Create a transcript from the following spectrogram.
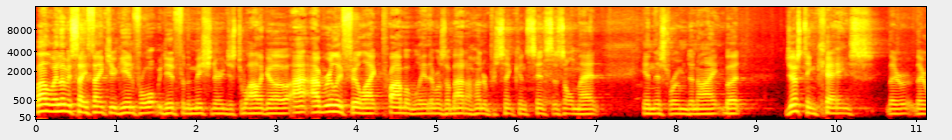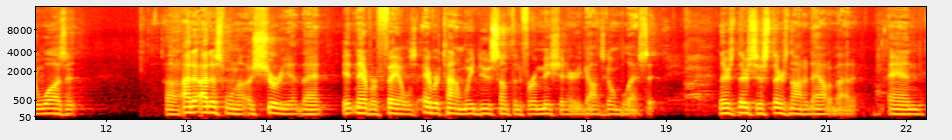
By the way, let me say thank you again for what we did for the missionary just a while ago. I, I really feel like probably there was about 100% consensus on that in this room tonight, but just in case there, there wasn't, uh, I, I just want to assure you that it never fails. Every time we do something for a missionary, God's going to bless it. There's, there's just, there's not a doubt about it. And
